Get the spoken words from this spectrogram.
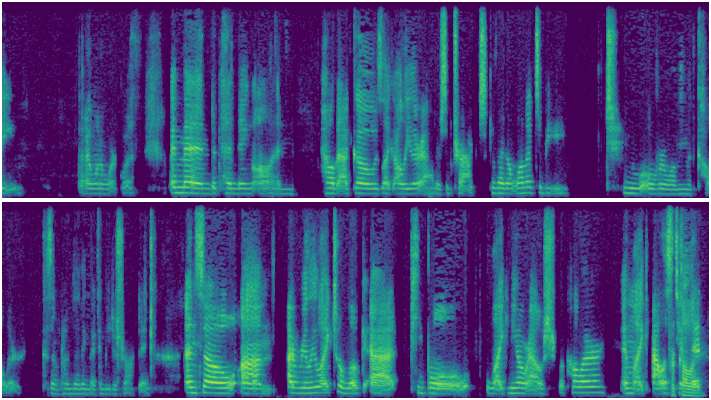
theme that I want to work with. And then depending on how that goes, like I'll either add or subtract because I don't want it to be too overwhelming with color because sometimes I think that can be distracting. And so um, I really like to look at people like Neo Rauch for color and like Alice For Tippit. color.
